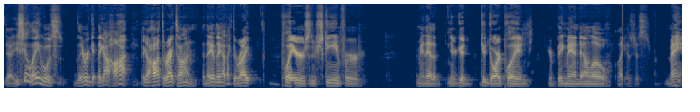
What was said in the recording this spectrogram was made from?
Yeah, UCLA was they were they got hot. They got hot at the right time, and they they had like the right players and their scheme for. I mean, they had a you know, good good guard play, and your big man down low. Like it's just man.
